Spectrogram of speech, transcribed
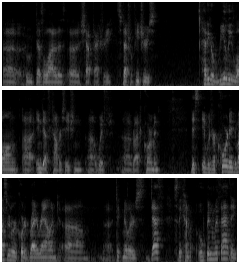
uh, who does a lot of the uh, Shout Factory special features, having a really long, uh, in-depth conversation uh, with Roger Corman. This it was recorded. It must have been recorded right around um, Dick Miller's death. So they kind of open with that. They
